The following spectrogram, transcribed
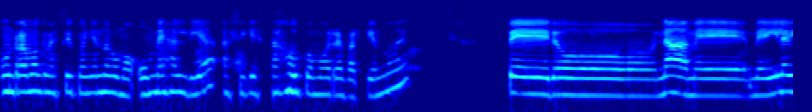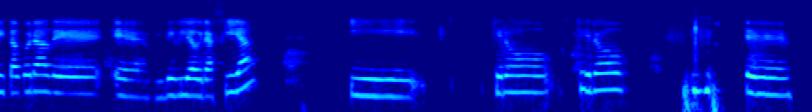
un ramo que me estoy poniendo como un mes al día, así que he estado como repartiéndome. Pero nada, me, me di la bitácora de eh, bibliografía y quiero, quiero eh,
